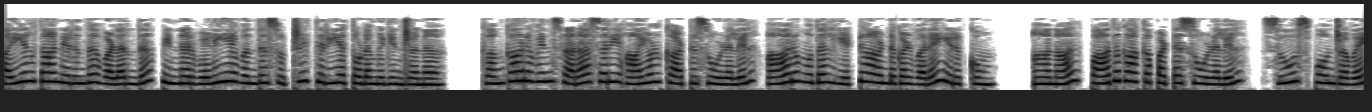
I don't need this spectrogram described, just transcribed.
பையில்தான் இருந்து வளர்ந்து பின்னர் வெளியே வந்து சுற்றித் திரியத் தொடங்குகின்றன. கங்காருவின் சராசரி ஆயுள் காட்டு சூழலில் ஆறு முதல் எட்டு ஆண்டுகள் வரை இருக்கும். ஆனால் பாதுகாக்கப்பட்ட சூழலில் சூஸ் போன்றவை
